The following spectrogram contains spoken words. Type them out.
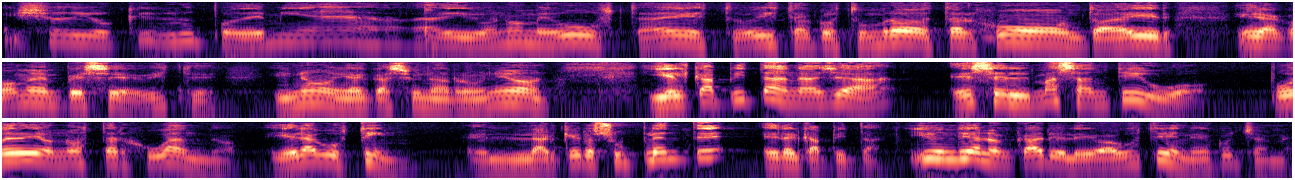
Y yo digo, qué grupo de mierda, digo, no me gusta esto, viste, acostumbrado a estar juntos, a ir, ir a comer, empecé, viste, y no, y hay que hacer una reunión. Y el capitán allá es el más antiguo, puede o no estar jugando, y era Agustín, el arquero suplente era el capitán. Y un día lo encargo y le digo, Agustín, escúchame,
